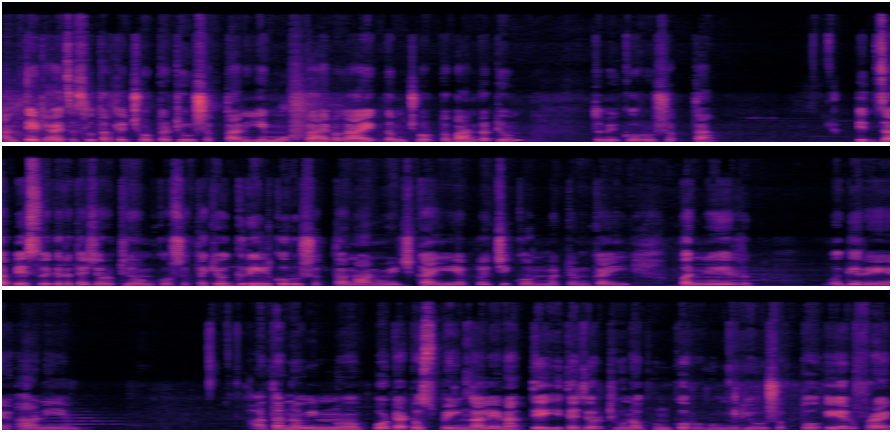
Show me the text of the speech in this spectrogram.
आणि ते ठेवायचं असलं तर ते छोटं ठेवू शकता. आणि हे मोठं आहे बघा एकदम छोटं भांडं ठेवून तुम्ही करू शकता. पिझ्झा बेस वगैरे त्याच्यावर ठेवून करू शकता किंवा ग्रिल करू शकता नॉनव्हेज काही आपलं चिकन मटन काही पनीर वगैरे. आणि आता नवीन पोटॅटो स्प्रिंग आले ना तेही त्याच्यावर ठेवून आपण करून घेऊ शकतो एअर फ्राय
